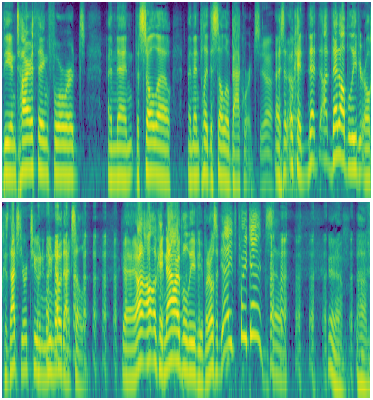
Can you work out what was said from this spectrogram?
the entire thing forwards, and then the solo." And then played the solo backwards. Yeah, And I said, yeah. okay, that, uh, then I'll believe you, Earl, because that's your tune and you know that solo. Okay, I'll, I'll- okay, now I believe you. But Earl said, yeah, he's pretty did. So, you know, um,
